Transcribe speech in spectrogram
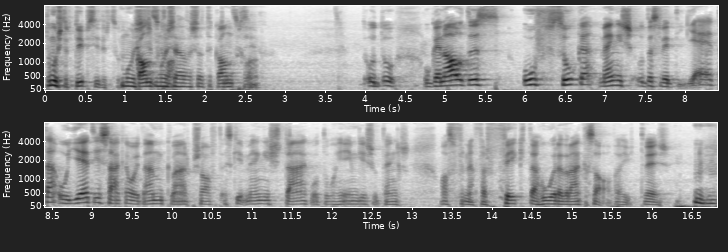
Du musst der Typ sein dazu. muss, Ganz muss klar. selber schon der Ganz Typ klar. sein. Und, und, und genau das aufsuchen, manchmal, und das wird jeder und jede sagen, der in diesem Gewerbe schafft, es gibt manchmal Tage, wo du heimgehst und denkst, was für ein verfickter Hurendrecksabend heute, weißt Mhm.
